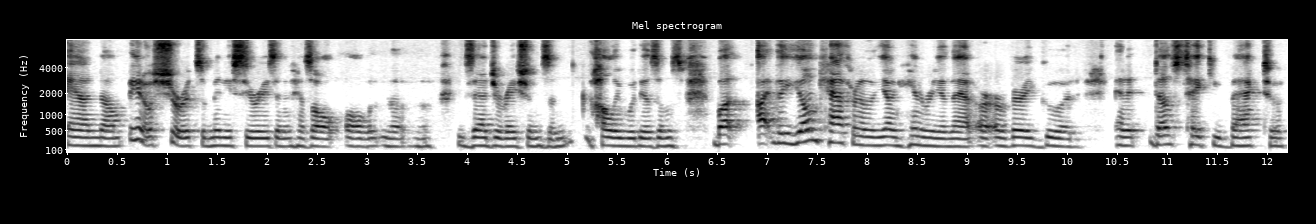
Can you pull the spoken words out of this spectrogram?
And um, you know, sure, it's a miniseries and it has all all the, the exaggerations and Hollywoodisms. But I, the young Catherine and the young Henry in that are, are very good, and it does take you back to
